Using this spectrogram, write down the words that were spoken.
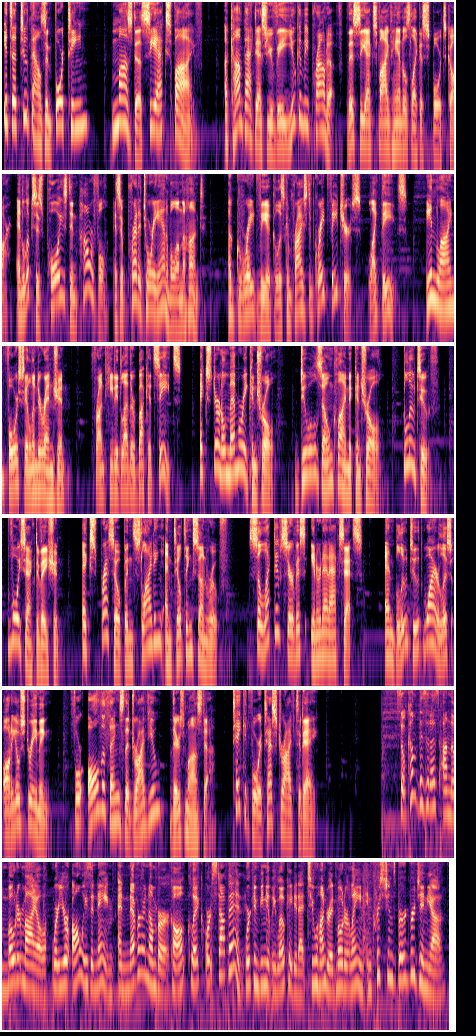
It's a 2014 Mazda CX-5. A compact SUV you can be proud of, this CX-5 handles like a sports car and looks as poised and powerful as a predatory animal on the hunt. A great vehicle is comprised of great features like these. Inline four-cylinder engine, front heated leather bucket seats, external memory control, dual zone climate control, Bluetooth, voice activation, express open sliding and tilting sunroof, selective service internet access, and Bluetooth wireless audio streaming. For all the things that drive you, there's Mazda. Take it for a test drive today. So come visit us on the Motor Mile, where you're always a name and never a number. Call, click, or stop in. We're conveniently located at 200 Motor Lane in Christiansburg, Virginia.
